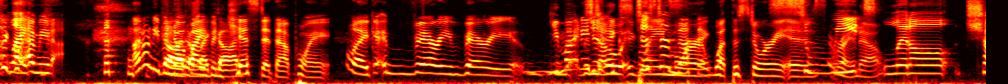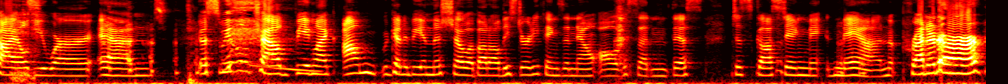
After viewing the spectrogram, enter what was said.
Basically, like- I mean, I don't even know if oh I had been God. kissed at that point. Like, very, very. You might need no, to explain as more nothing. what the story is sweet right now. little child you were and a sweet little child being like i'm going to be in this show about all these dirty things and now all of a sudden this disgusting ma- man predator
